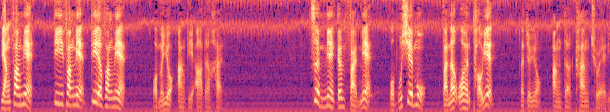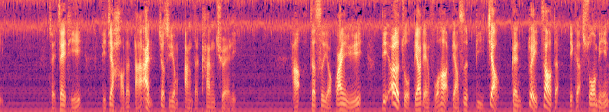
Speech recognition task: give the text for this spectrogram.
两方面，第一方面，第二方面，我们用 on the other hand。正面跟反面，我不羡慕，反而我很讨厌，那就用 on the contrary。所以这题比较好的答案就是用 on the contrary。好，这是有关于。第二组标点符号表示比较跟对照的一个说明。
